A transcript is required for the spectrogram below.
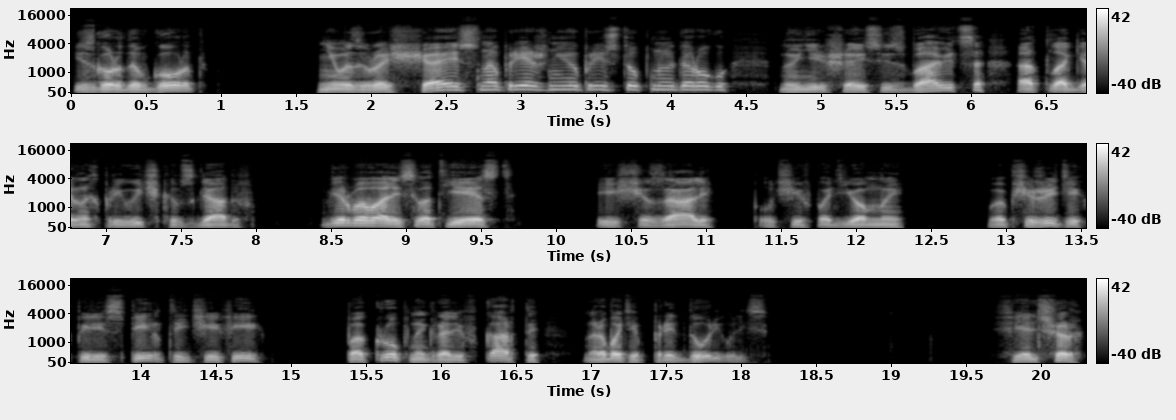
из города в город, не возвращаясь на прежнюю преступную дорогу, но и не решаясь избавиться от лагерных привычек и взглядов. Вербовались в отъезд и исчезали, получив подъемные. В общежитиях пили спирт и чефирь, покрупно играли в карты, на работе придуривались. — Фельдшер,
